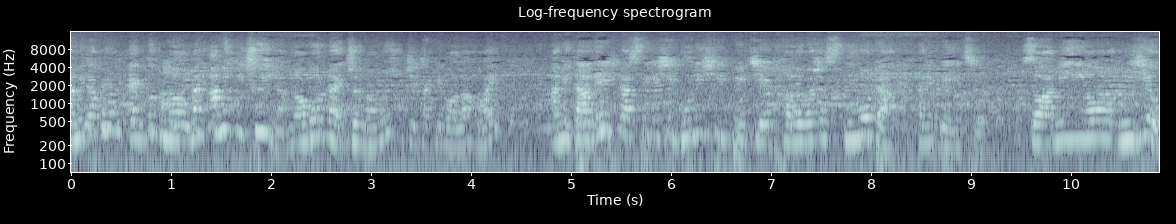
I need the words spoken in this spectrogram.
আমি তখন একদম মানে আমি কিছুই না, নগণ্য একজন মানুষ, যেটাকে বলা হয়। আমি তাদের কাছ থেকে সেই গুণী শিল্পীর যে ভালোবাসা স্নেহটা আমি পেয়েছি। সো আমিও নিজেও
